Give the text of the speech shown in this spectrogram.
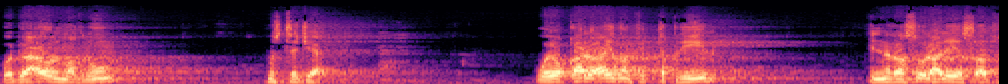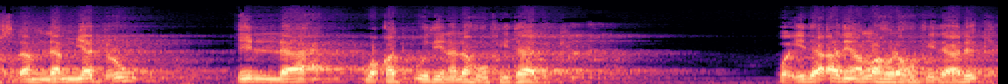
ودعاء المظلوم مستجاب. ويقال أيضا في التقرير إن الرسول عليه الصلاة والسلام لم يدعو إلا وقد أذن له في ذلك. وإذا أذن الله له في ذلك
